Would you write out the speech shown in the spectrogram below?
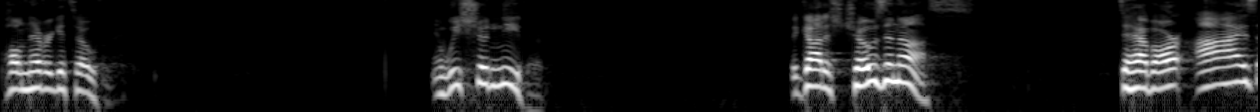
Paul never gets over it. And we shouldn't either. That God has chosen us to have our eyes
